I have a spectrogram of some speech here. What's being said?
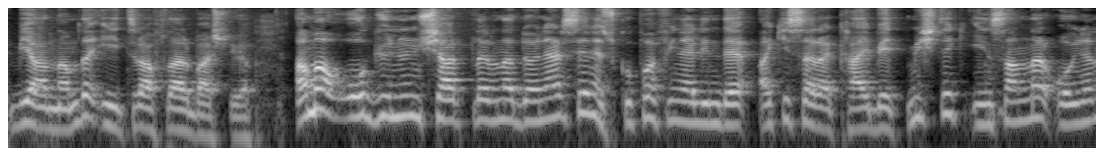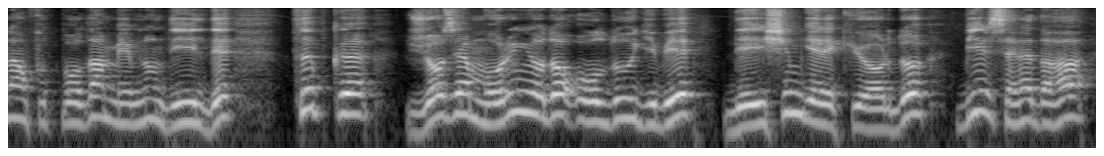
bir anlamda itiraflar başlıyor. Ama o günün şartlarına dönerseniz kupa finalinde Akisar'a kaybetmiştik. İnsanlar oynanan futboldan memnun değildi. Tıpkı Jose Mourinho'da olduğu gibi değişim gerekiyordu. Bir sene daha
